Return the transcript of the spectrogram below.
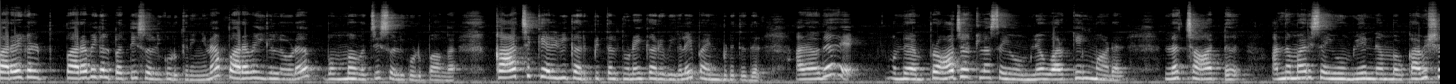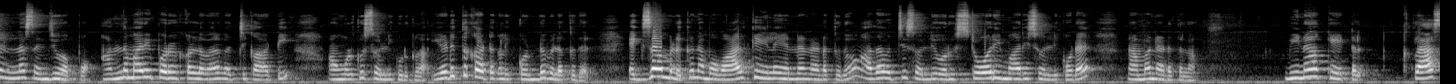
பறவைகள் பறவைகள் பற்றி சொல்லி கொடுக்குறீங்கன்னா பறவைகளோட பொம்மை வச்சு சொல்லிக் கொடுப்பாங்க. காட்சி கேள்வி கற்பித்தல் துணை கருவிகளை பயன்படுத்துதல். அதாவது இந்த ப்ராஜெக்ட்லாம் செய்வோம் இல்லையா? ஒர்க்கிங் மாடல் இல்லை சார்ட்டு அந்த மாதிரி செய்வோம் இல்லையா நம்ம கமிஷன்லாம் செஞ்சு வைப்போம். அந்த மாதிரி பொருட்களை வச்சு காட்டி அவங்களுக்கு சொல்லி கொடுக்கலாம். எடுத்துக்காட்டுகளை கொண்டு விளக்குதல். எக்ஸாம்பிளுக்கு நம்ம வாழ்க்கையில் என்ன நடக்குதோ அதை வச்சு சொல்லி ஒரு ஸ்டோரி மாதிரி சொல்லி கூட நம்ம நடத்தலாம். வினா கேட்டல். கிளாஸ்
